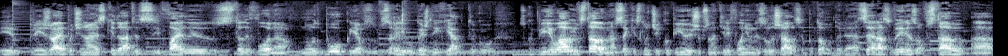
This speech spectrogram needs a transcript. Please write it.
І приїжджаю, починаю скидати ці файли з телефона в ноутбук. Я взагалі обичний їх як такого скопіював і вставив на всякий случай копіюю, щоб ще на телефоні не залишалося, потім удаляю. А це раз вирізав, вставив, а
